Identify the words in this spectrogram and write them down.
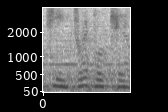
Team triple kill.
